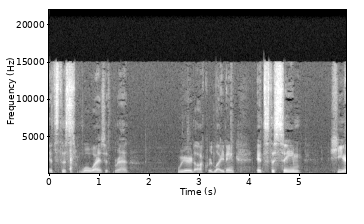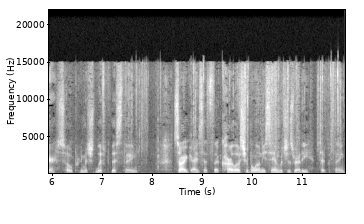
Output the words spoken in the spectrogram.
it's this. Well, why is it red? Weird, awkward lighting. It's the same here. So pretty much lift this thing. Sorry guys, that's the Carlos your bologna sandwich is ready type of thing.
